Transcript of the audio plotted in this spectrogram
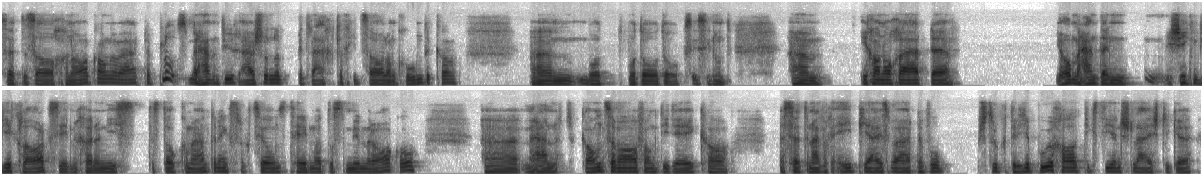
sollten Sachen angegangen werden. Plus, wir haben natürlich auch schon eine beträchtliche Zahl an Kunden gehabt, ähm, wo, wo da, da sind. Und ähm, ich habe nachher, äh, ja, wir haben dann, ist irgendwie klar gewesen, wir können uns das Dokumentenextraktionsthema, das müssen wir angehen. Äh, wir haben ganz am Anfang die Idee gehabt, es sollten einfach APIs werden, die strukturierte Buchhaltungsdienstleistungen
